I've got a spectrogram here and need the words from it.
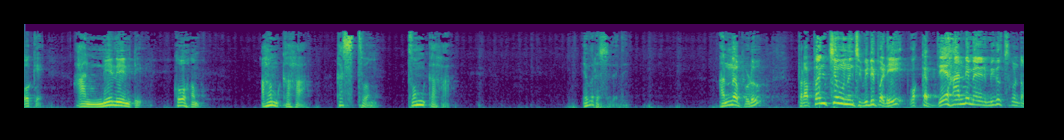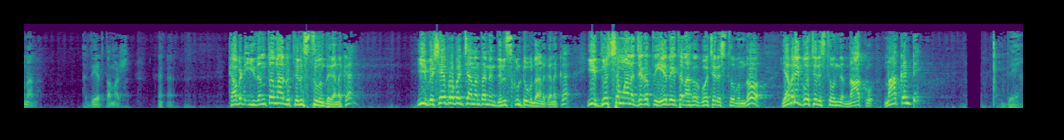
ఓకే. ఆ నేనేంటి? కోహం. అహం కహ. కస్త్వం. త్వం కహ. ఎవరు అసలు అన్నప్పుడు ప్రపంచం నుంచి విడిపడి ఒక్క దేహాన్ని నేను మిగుల్చుకుంటున్నాను. అదే తమాష. కాబట్టి ఇదంతా నాకు తెలుస్తూ ఉంది గనక ఈ విషయ ప్రపంచానంతా నేను తెలుసుకుంటూ ఉన్నాను గనక ఈ దృశ్యమాన జగత్తు ఏదైతే నాకు గోచరిస్తూ ఉందో ఎవరికి గోచరిస్తూ ఉంది? నాకు. నాకంటే? దేహం.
